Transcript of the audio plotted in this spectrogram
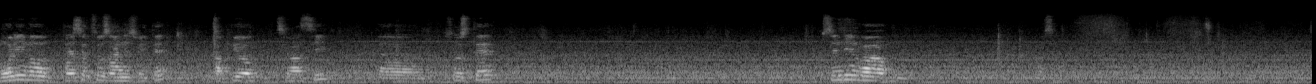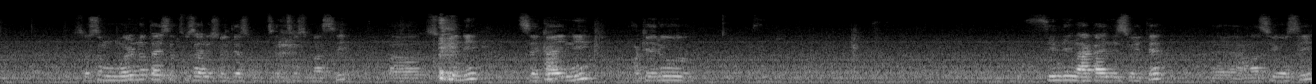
森の大切さについて発表しますし、あそして森林はごめんなさいそして森の大切さについて説明しますし、あ次に世界における森林破壊について、えー話をし、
